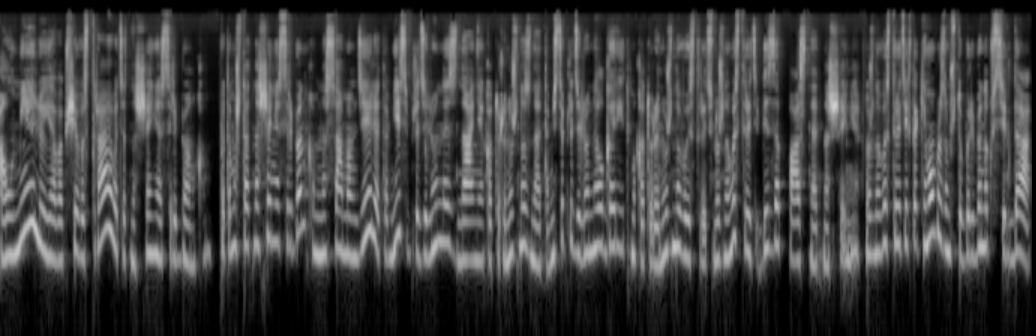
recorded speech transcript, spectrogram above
А умею ли я вообще выстраивать отношения с ребенком? Потому что отношения с ребенком на самом деле там есть определенные знания, которые нужно знать, там есть определенные алгоритмы, которые нужно выстроить. Нужно выстроить безопасные отношения. Нужно выстроить их таким образом, чтобы ребенок всегда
